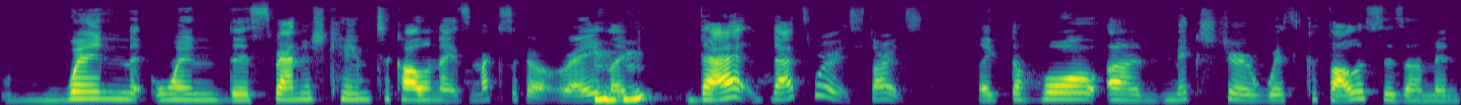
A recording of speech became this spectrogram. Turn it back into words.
when when the Spanish came to colonize Mexico, right? Like Mhm. that. That's where it starts. Like the whole um, mixture with Catholicism and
